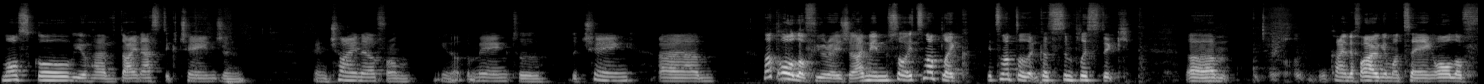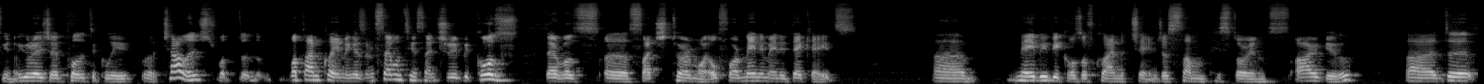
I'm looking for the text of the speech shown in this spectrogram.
Moscow. You have dynastic change in in China from you know the Ming to the Qing. Um, not all of Eurasia. I mean, so it's not like it's not like a simplistic um, kind of argument saying all of you know Eurasia politically uh, challenged. What what I'm claiming is in 17th century because there was uh, such turmoil for many, many decades. Uh, maybe because of climate change, as some historians argue. Uh, the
